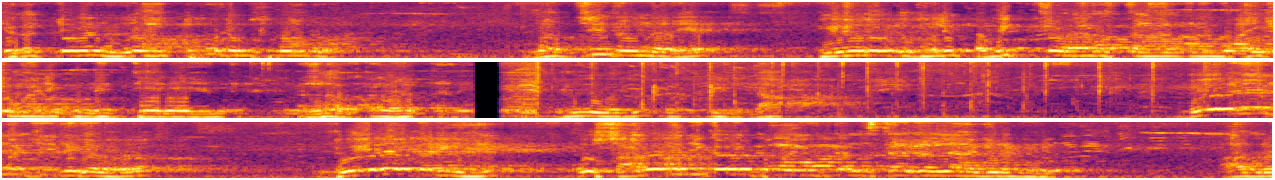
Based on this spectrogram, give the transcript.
ಜಗತ್ತಿನ ನೂರ ಹತ್ತು ಕೋಟಿ ಮುಸ್ಲಿಮರು. ಮಸ್ಜಿದ್ ಅಂದರೆ ಏಳುವುದರಲ್ಲಿ ಪವಿತ್ರವಾದ ಸ್ಥಳ ಅಂತ ನಾನು ಆಯ್ಕೆ ಮಾಡಿಕೊಂಡಿದ್ದೇನೆ ಅಂತ ಎಲ್ಲ ಹೇಳ್ತಾನೆ ಎನ್ನುವುದು ಗೊತ್ತಿಲ್ಲ. ಬೇರೆ ಮಸ್ಜಿದ್ಗಳು ಬೇರೆ ಕಡೆಗೆ ಸಾರ್ವಜನಿಕ ರೂಪವಾಗಿರ್ತಕ್ಕಂಥ ಸ್ಥಳಗಳಲ್ಲೇ ಆಗಿರಬಹುದು. ಆದರೆ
